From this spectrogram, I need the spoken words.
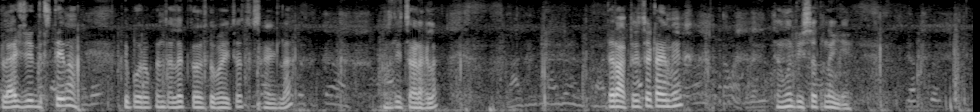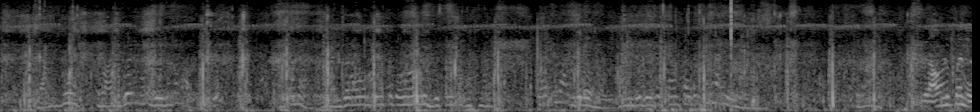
फ्लॅश जी दिसते ना ती पोरं पण चाललेत कळसुबाईच्याच साईडला वरती चढायला. ते रात्रीचं टाइम आहे. त्यामुळे दिसत नाही आहे ग्राउंड पण आहे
